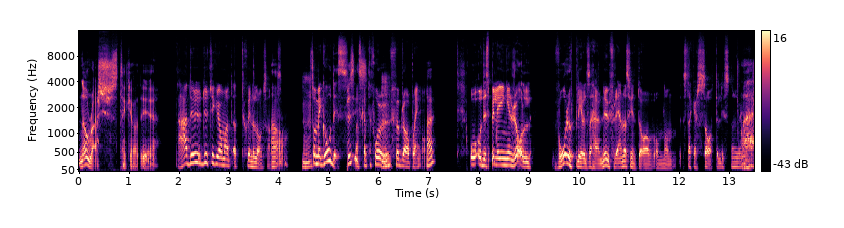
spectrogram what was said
no rush, tänker jag. Det är, Ja, du, du tycker om att, att skynda långsamt. ja. Mm. Som med godis. Precis. Man ska inte få Mm. för bra på en gång. Nej. Och, och det spelar ju ingen roll. Vår upplevelse här nu förändras ju inte av om någon stackars sate lyssnar. Nej.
